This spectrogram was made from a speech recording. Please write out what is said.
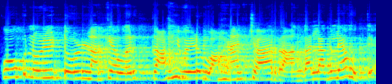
कोकनोळी टोल नाक्यावर काही वेळ वाहनांच्या रांगा लागल्या होत्या.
